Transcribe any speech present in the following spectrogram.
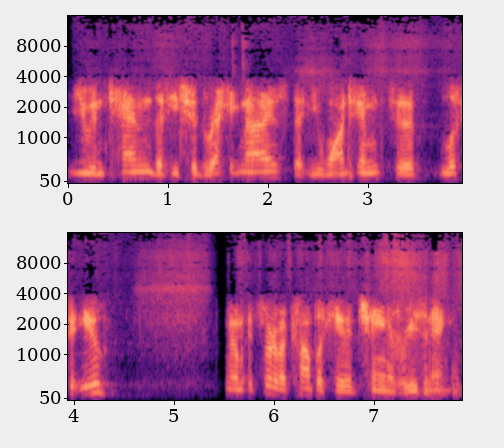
you intend that he should recognize that you want him to look at you. Um, it's sort of a complicated chain of reasoning,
